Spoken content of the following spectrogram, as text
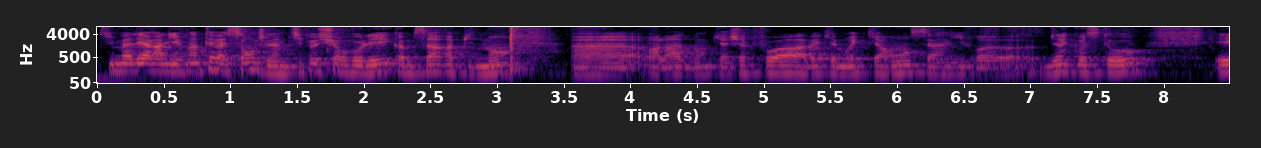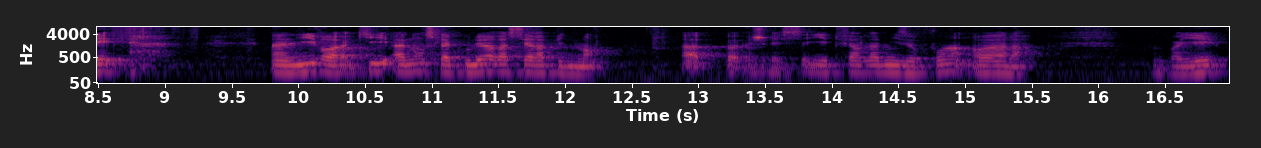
qui m'a l'air un livre intéressant, je l'ai un petit peu survolé comme ça rapidement. Euh, voilà, donc à chaque fois avec Emmerich Caron, c'est un livre euh, bien costaud, et un livre qui annonce la couleur assez rapidement. Hop, je vais essayer de faire la mise au point, voilà. Vous voyez,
